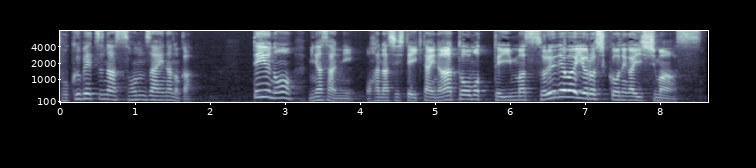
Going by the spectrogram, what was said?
特別な存在なのかっていうのを皆さんにお話ししていきたいなと思っています。それではよろしくお願いします。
